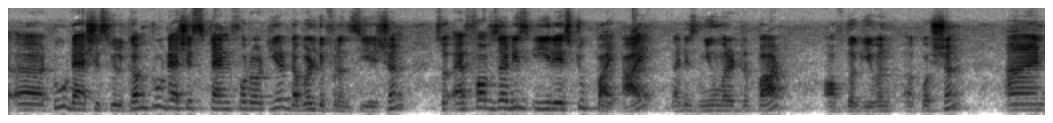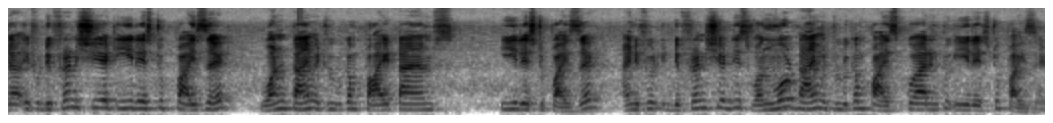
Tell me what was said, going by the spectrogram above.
uh, two dashes will come. Two dashes stand for what here double differentiation. So f of z is e raised to pi i that is numerator part of the given uh, question. And uh, if you differentiate e raised to pi z one time it will become pi times e raised to pi z. And if you differentiate this one more time it will become pi square into e raised to pi z.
